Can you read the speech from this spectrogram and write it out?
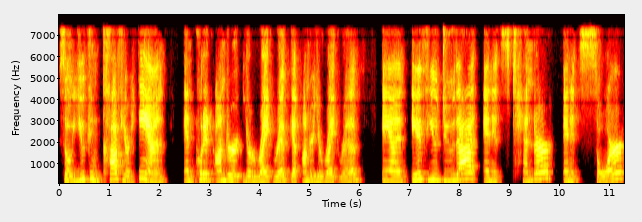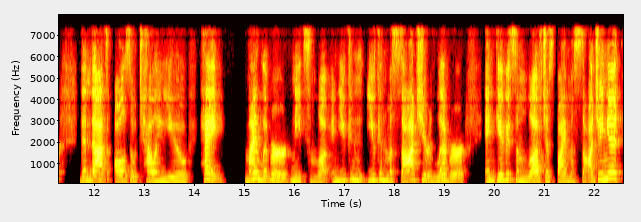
So you can cuff your hand and put it under your right rib, get under your right rib. And if you do that and it's tender and it's sore, then that's also telling you, hey, my liver needs some love. And you can you can massage your liver and give it some love just by massaging it.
